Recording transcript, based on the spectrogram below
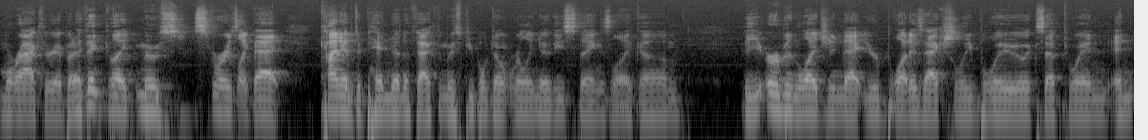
more accurate. But I think like most stories like that kind of depend on the fact that most people don't really know these things. Like um, the urban legend that your blood is actually blue, except when and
